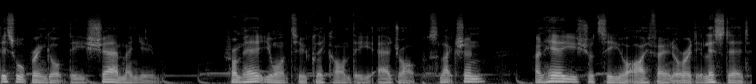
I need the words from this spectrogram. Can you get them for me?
This will bring up the share menu. From here you want to click on the airdrop selection and here you should see your iPhone already listed.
